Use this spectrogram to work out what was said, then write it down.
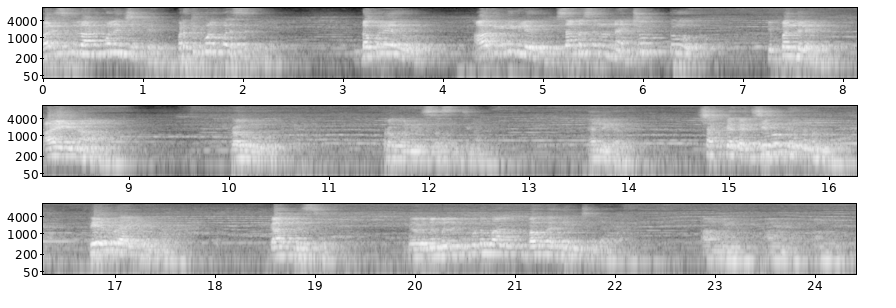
పరిస్థితులు అనుకూలించట్లేదు ప్రతికూల పరిస్థితులు. డబ్బు లేదు ఆరోగ్యం లేదు సమస్యలు ఉన్నాయి. చుట్టూ ఇబ్బంది లేదు. అయినా ప్రభు ప్రభుని విశ్వసించిన తల్లిగా చక్కగా జీవ పేరు రాయబడింది. గాడ్ బ్లెస్ దేవుడు మిమ్మల్ని కుటుంబాన్ని బహుగా దీవించిందా ఆమె ఆమె ఆమె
